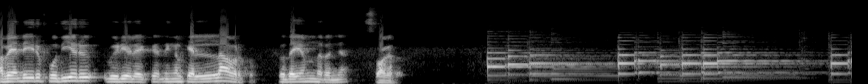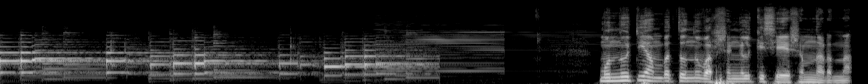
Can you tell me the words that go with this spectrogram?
അപ്പോൾ എന്റെ ഈ ഒരു പുതിയൊരു വീഡിയോയിലേക്ക് നിങ്ങൾക്ക് എല്ലാവർക്കും ഹൃദയം നിറഞ്ഞ സ്വാഗതം. മുന്നൂറ്റി അമ്പത്തൊന്ന് വർഷങ്ങൾക്ക് ശേഷം നടന്ന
